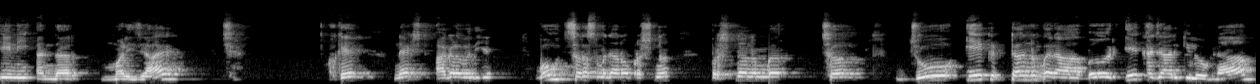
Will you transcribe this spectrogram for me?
એની અંદર મળી જાય છે. ઓકે? નેક્સ્ટ આગળ વધીએ. બહુ જ સરસ મજાનો પ્રશ્ન. પ્રશ્ન નંબર છ. જો એક ટન બરાબર એક હજાર કિલોગ્રામ,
